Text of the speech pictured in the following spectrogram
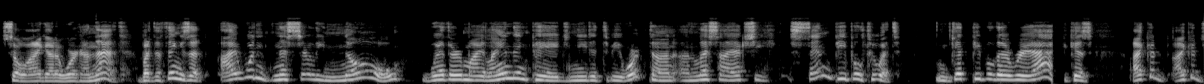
So I got to work on that. But the thing is that I wouldn't necessarily know whether my landing page needed to be worked on unless I actually send people to it and get people to react because I could I could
